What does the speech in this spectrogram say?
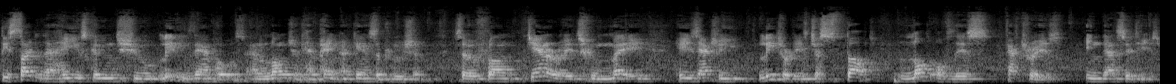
decided that he is going to lead examples and launch a campaign against the pollution. So from January to May, he's actually literally just stopped a lot of these factories in their cities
